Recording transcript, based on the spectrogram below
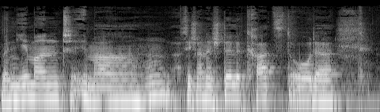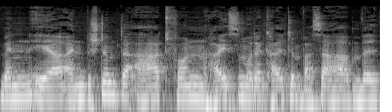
wenn jemand immer hm, sich an der Stelle kratzt oder wenn er eine bestimmte Art von heißem oder kaltem Wasser haben will,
